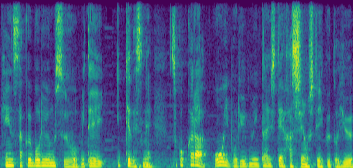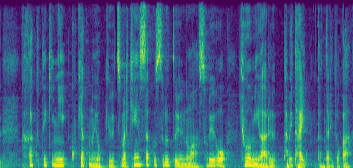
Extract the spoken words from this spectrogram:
検索ボリューム数を見ていってですねそこから多いボリュームに対して発信をしていくという価格的に顧客の欲求つまり検索するというのはそれを興味がある食べたいだったりとか、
